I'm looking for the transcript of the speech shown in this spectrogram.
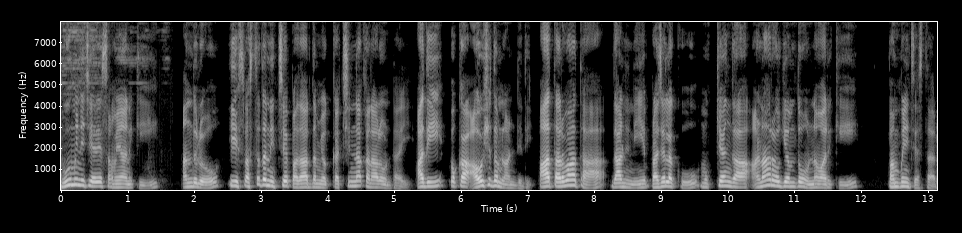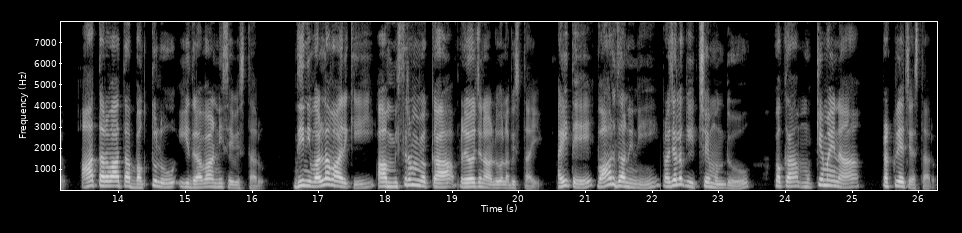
భూమిని చేరే సమయానికి అందులో ఈ స్వస్థతనిచ్చే పదార్థం యొక్క చిన్న కణాలు ఉంటాయి. అది ఒక ఔషధం లాంటిది. ఆ తర్వాత దానిని ప్రజలకు ముఖ్యంగా అనారోగ్యంతో ఉన్నవారికి పంపిణీ చేస్తారు. ఆ తర్వాత భక్తులు ఈ ద్రవాన్ని సేవిస్తారు. దీనివల్ల వారికి ఆ మిశ్రమం యొక్క ప్రయోజనాలు లభిస్తాయి. అయితే వారు దానిని ప్రజలకు ఇచ్చే ముందు ఒక ముఖ్యమైన ప్రక్రియ చేస్తారు.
